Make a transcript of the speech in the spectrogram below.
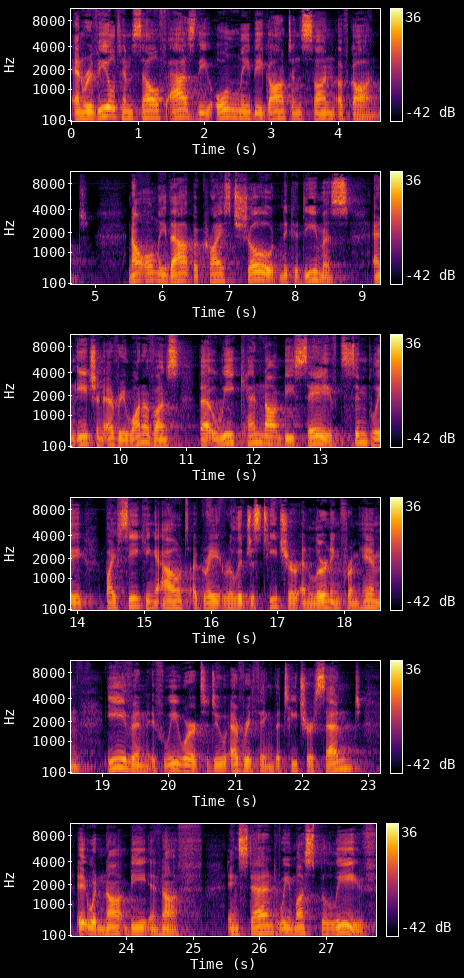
and revealed himself as the only begotten Son of God. Not only that, but Christ showed Nicodemus and each and every one of us that we cannot be saved simply by seeking out a great religious teacher and learning from him. Even if we were to do everything the teacher said, it would not be enough. Instead, we must believe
